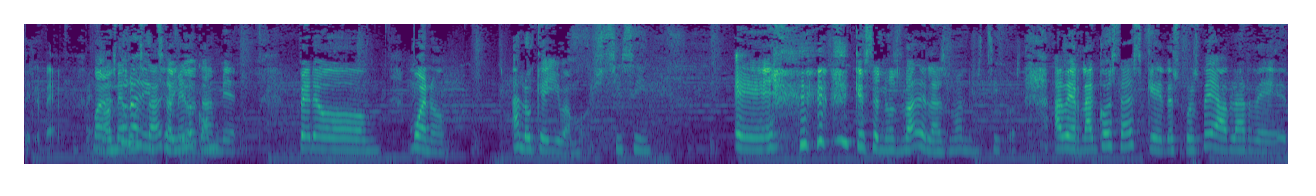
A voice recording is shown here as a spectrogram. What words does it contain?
Pero, pero- pero Bueno, no me esto lo he gusta, dicho también yo lo como. también. Pero, bueno, a lo que íbamos. Sí, sí. Eh, que se nos va de las manos, chicos. A ver, la cosa es que después de hablar de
